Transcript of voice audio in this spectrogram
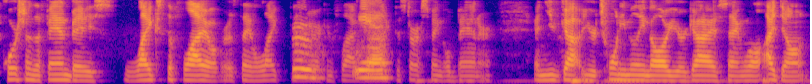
portion of the fan base likes the flyovers. They like the mm. American flag, yeah. they like the Star Spangled Banner and you've got your $20 million a year guy saying, well, I don't,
